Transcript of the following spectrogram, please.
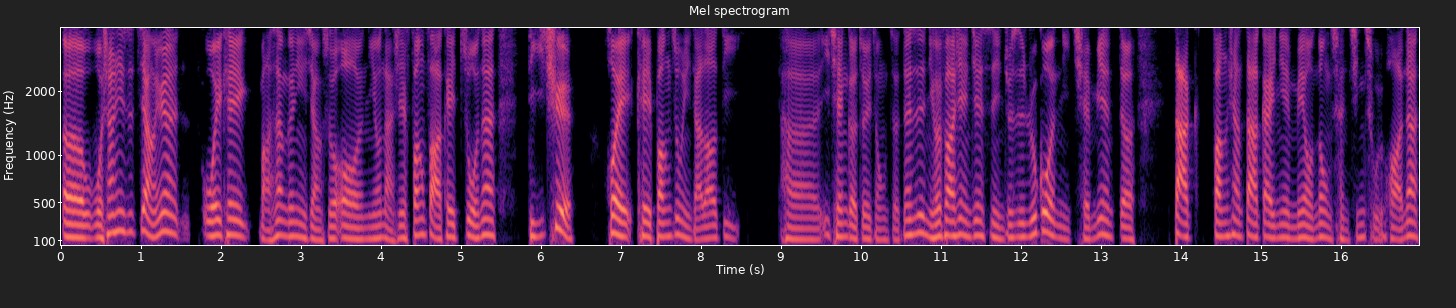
呃，我相信是这样，因为我也可以马上跟你讲说，哦，你有哪些方法可以做，那的确会可以帮助你达到第呃一千个追踪者。但是你会发现一件事情，就是如果你前面的大方向、大概念没有弄很清楚的话，那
